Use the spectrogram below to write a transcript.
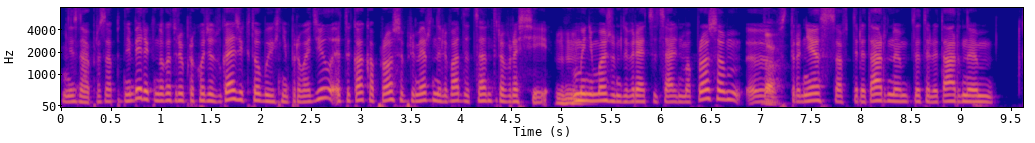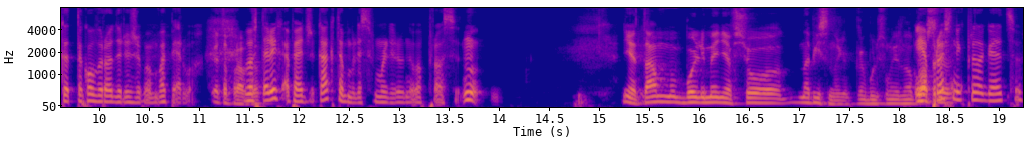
не знаю про Западный берег, но которые проходят в Газе, кто бы их ни проводил, это как опросы примерно Левада-центра в России. Угу. Мы не можем доверять социальным опросам э, да. в стране с авторитарным, тоталитарным, такого рода режимом, во-первых. Это правда. Во-вторых, опять же, как там были сформулированы вопросы? Ну, нет, там более-менее все написано, как, как были сформулированы вопросы. И опросник прилагается.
